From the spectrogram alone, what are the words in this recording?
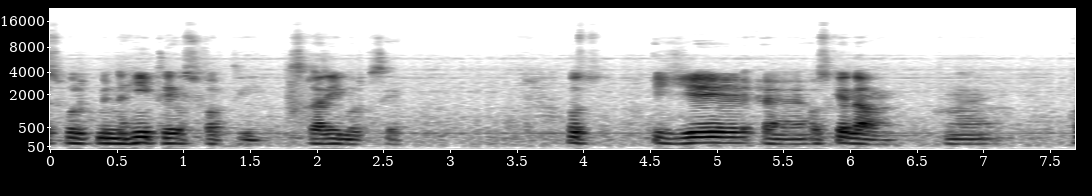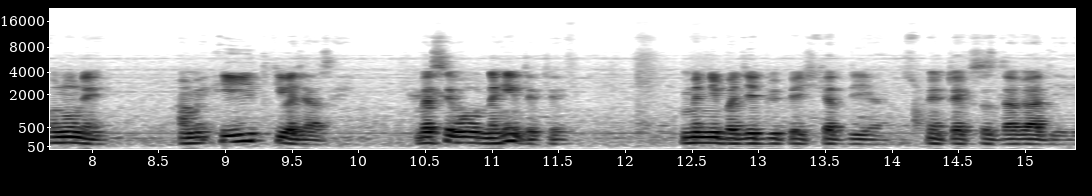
इस मुल्क में नहीं थे उस वक्त ही इस गरीब मुल्क से। उस ये उसके अलावा उन्होंने हमें ईद की वजह से, वैसे वो नहीं देते। मिनी बजट भी पेश कर दिया, उसमें टैक्सेस लगा दिए।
